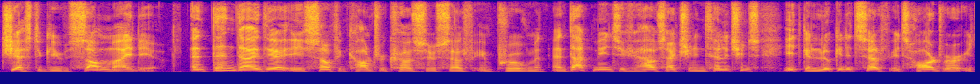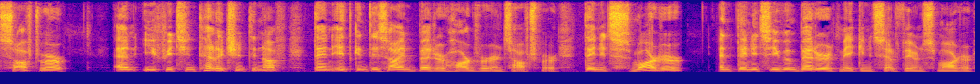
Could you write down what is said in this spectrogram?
just to give some idea. And then the idea is something called recursive self-improvement. And that means if you have such an intelligence, it can look at itself, its hardware, its software, and if it's intelligent enough, then it can design better hardware and software. Then it's smarter, and then it's even better at making itself even smarter.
